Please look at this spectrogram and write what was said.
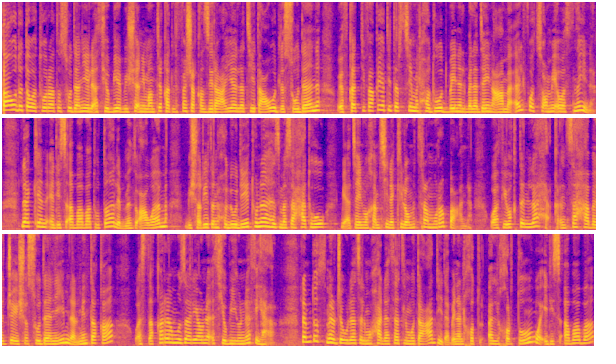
تعود التوترات السودانية الأثيوبية بشأن منطقة الفشقة الزراعية التي تعود للسودان وفق اتفاقية ترسيم الحدود بين البلدين عام 1902 لكن إديس أبابا تطالب منذ أعوام بشريط حدودي تناهز مساحته 250 كيلومترا مربعا. وفي وقت لاحق انسحب الجيش السوداني من المنطقة واستقر مزارعون أثيوبيون فيها. لم تثمر جولات المحادثات المتعددة بين الخرطوم وإديس أبابا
